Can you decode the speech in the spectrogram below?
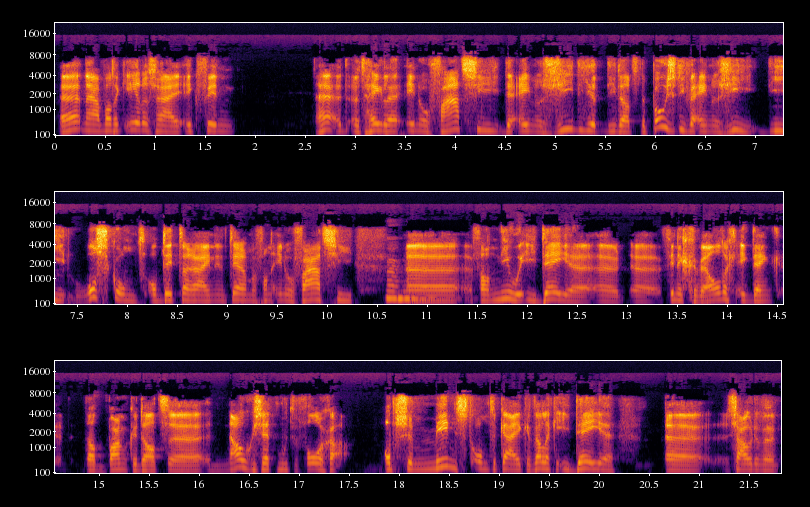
Eh, nou ja, wat ik eerder zei, ik vind hè, het, het, hele innovatie, de energie, die, die dat, de positieve energie die loskomt op dit terrein in termen van innovatie, mm van nieuwe ideeën, uh, vind ik geweldig. Ik denk dat banken dat nauwgezet moeten volgen. Op zijn minst om te kijken welke ideeën uh, zouden we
